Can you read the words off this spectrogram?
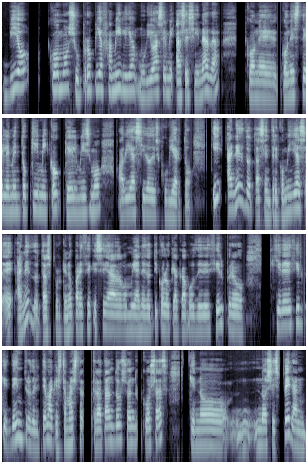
vio cómo su propia familia murió asesinada con, eh, con, este elemento químico que él mismo había sido descubierto. Y anécdotas, entre comillas, eh, anécdotas, porque no parece que sea algo muy anecdótico lo que acabo de decir, pero quiere decir que dentro del tema que estamos tratando son cosas que no, no se esperan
